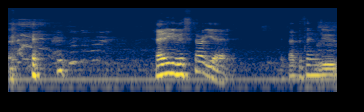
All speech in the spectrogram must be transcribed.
I didn't even start yet. It's not the same dude.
